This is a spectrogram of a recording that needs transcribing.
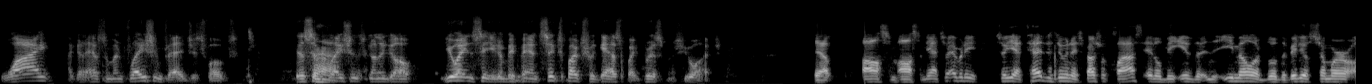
Why? I got to have some inflation hedges, folks. This inflation is going to go. You wait and see. You're going to be paying six bucks for gas by Christmas. You watch. Yep. Awesome, awesome. Yeah. So everybody, so yeah, Ted is doing a special class. It'll be either in the email or below the video somewhere. Uh,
